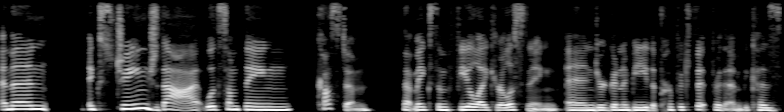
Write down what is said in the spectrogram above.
And then exchange that with something custom that makes them feel like you're listening and you're going to be the perfect fit for them because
